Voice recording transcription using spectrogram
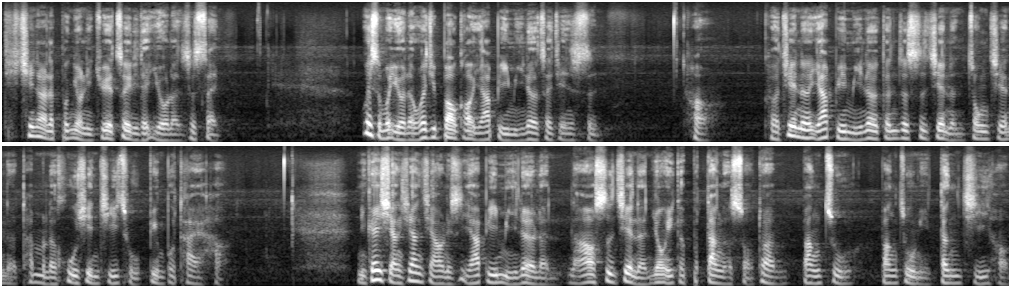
亲爱的朋友，你觉得这里的友人是谁？为什么有人会去报告亚比米勒这件事？好，可见呢，亚比米勒跟这四件人中间的他们的互信基础并不太好。你可以想象，假如你是亚比米勒人，然后世件人用一个不当的手段帮助帮助你登基，哈，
